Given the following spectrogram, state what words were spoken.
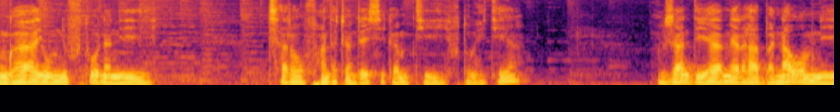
Tonga eo amin'ny fotoana ny tsara ho fantatra indray isika amin'ity fotoana ity a. Noho izany dia miarahabanao amin'ny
